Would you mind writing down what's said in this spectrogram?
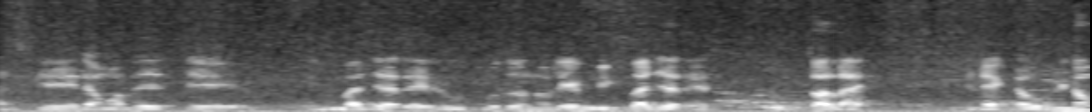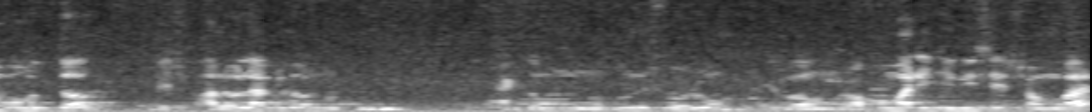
আজকের আমাদের যে বাজারের উদ্বোধন হলো, এম বিগ বাজারের রূপতলায়। এটা একটা অভিনব উদ্যোগ। বেশ ভালো লাগল নতুন, একদম নতুন শোরুম এবং রকমারি জিনিসের সম্ভার।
